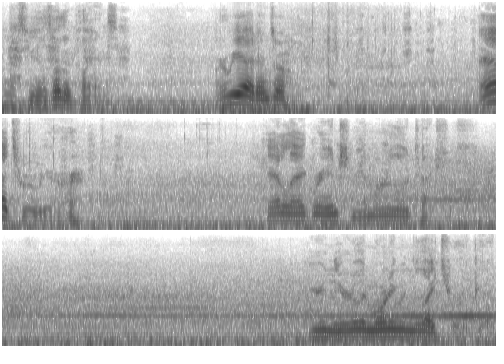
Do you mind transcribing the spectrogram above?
Unless he has other plans. Where are we at, Enzo? That's where we are. Cadillac Ranch in Amarillo, Texas. Here in the early morning when the light's really good.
